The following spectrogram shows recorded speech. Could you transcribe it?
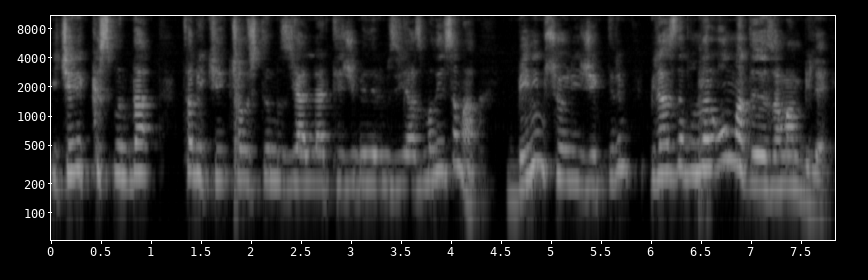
İçerik kısmında tabii ki çalıştığımız yerler tecrübelerimizi yazmalıyız ama benim söyleyeceklerim biraz da bunlar olmadığı zaman bile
